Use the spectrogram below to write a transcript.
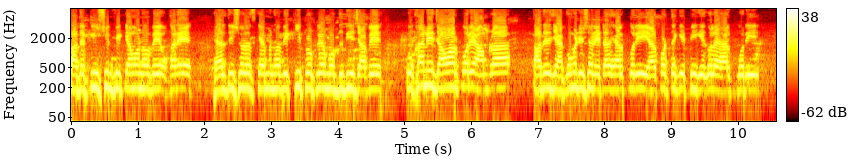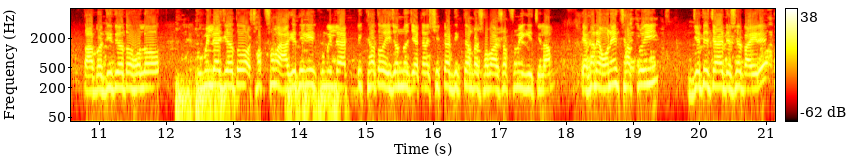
তাদের টিউশন ফি কেমন হবে, ওখানে হেলথ ইন্স্যুরেন্স কেমন হবে, কি প্রক্রিয়ার মধ্যে দিয়ে যাবে। ওখানে যাওয়ার পরে আমরা তাদের যে অ্যাকোমোডেশন এটা হেল্প করি এয়ারপোর্ট থেকে পিক এগুলো হেল্প করি। তারপর দ্বিতীয়ত হলো কুমিল্লা যেহেতু সবসময় আগে থেকেই কুমিল্লা বিখ্যাত, এই জন্য যে এখানে শিক্ষার দিক থেকে আমরা সবাই সবসময় গিয়েছিলাম। এখানে অনেক ছাত্রই যেতে চায় দেশের বাইরে, তো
